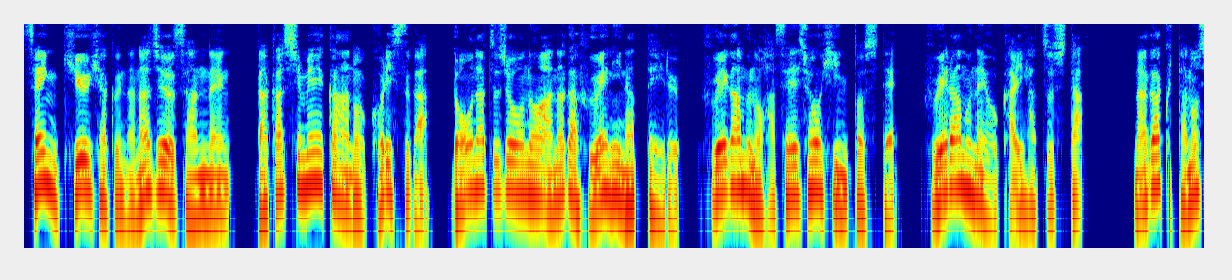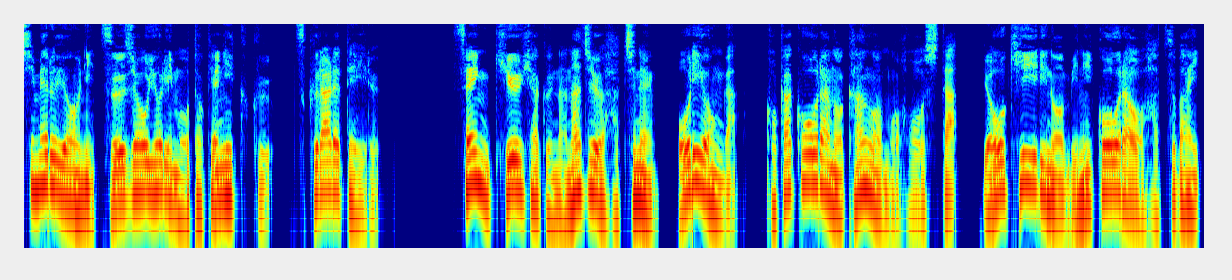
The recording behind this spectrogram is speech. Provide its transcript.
1973年、駄菓子メーカーのコリスが、ドーナツ状の穴が笛になっている、笛ガムの派生商品として、笛ラムネを開発した。長く楽しめるように通常よりも溶けにくく作られている。1978年、オリオンがコカ・コーラの缶を模倣した容器入りのミニコーラを発売。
